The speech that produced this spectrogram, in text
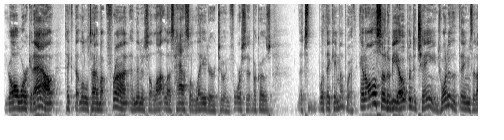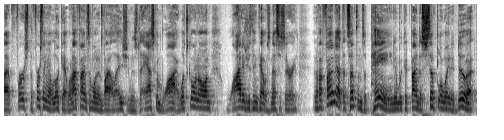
you all work it out take that little time up front and then it's a lot less hassle later to enforce it because that's what they came up with. And also to be open to change. One of the things that i first the first thing i look at when i find someone in violation is to ask them why. What's going on? Why did you think that was necessary? And if i find out that something's a pain and we could find a simpler way to do it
